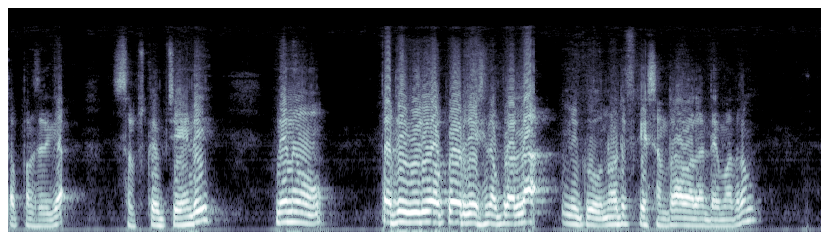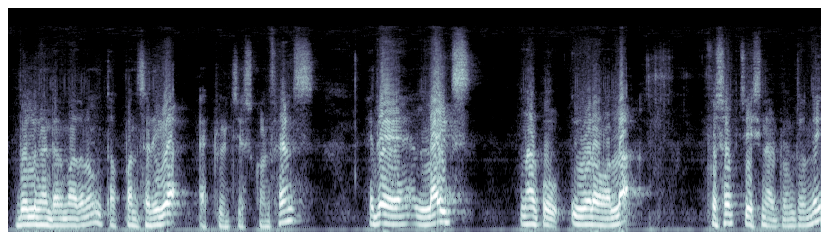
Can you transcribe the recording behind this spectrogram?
తప్పనిసరిగా సబ్స్క్రైబ్ చేయండి. నేను ప్రతి వీడియో అప్లోడ్ చేసినప్పుడల్లా మీకు నోటిఫికేషన్ రావాలంటే మాత్రం బెల్ గంటను మాత్రం తప్పనిసరిగా యాక్టివేట్ చేసుకోండి ఫ్రెండ్స్. అయితే లైక్స్ నాకు ఇవ్వడం వల్ల పుషప్ చేసినట్టు ఉంటుంది.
